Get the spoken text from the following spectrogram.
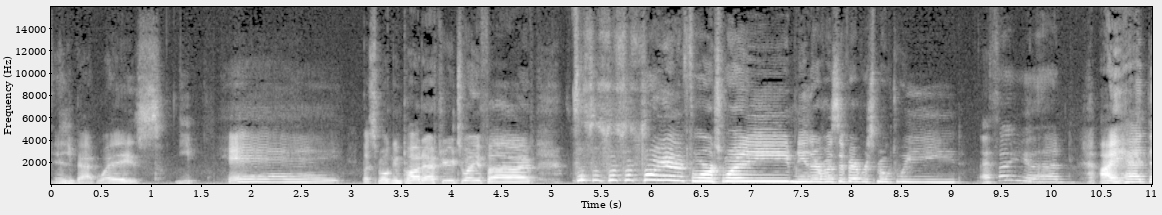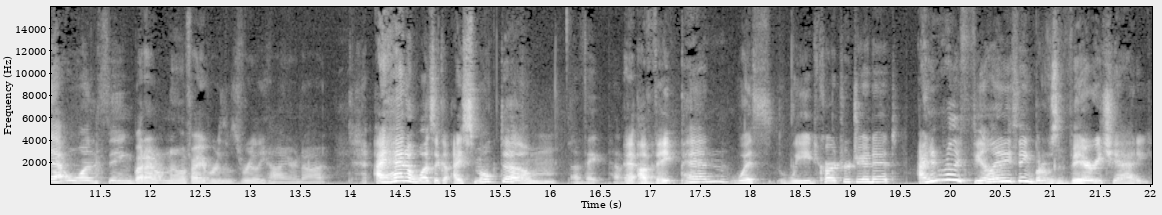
in Yep. bad ways. Yep. Hey, but smoking pot after you're 25, 420. Neither of us have ever smoked weed. I thought you had. I had that one thing, but I don't know if I ever was really high or not. I had a what's it? called? I smoked um A vape pen. a, a vape pen with weed cartridge in it. I didn't really feel anything, but it was very chatty.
